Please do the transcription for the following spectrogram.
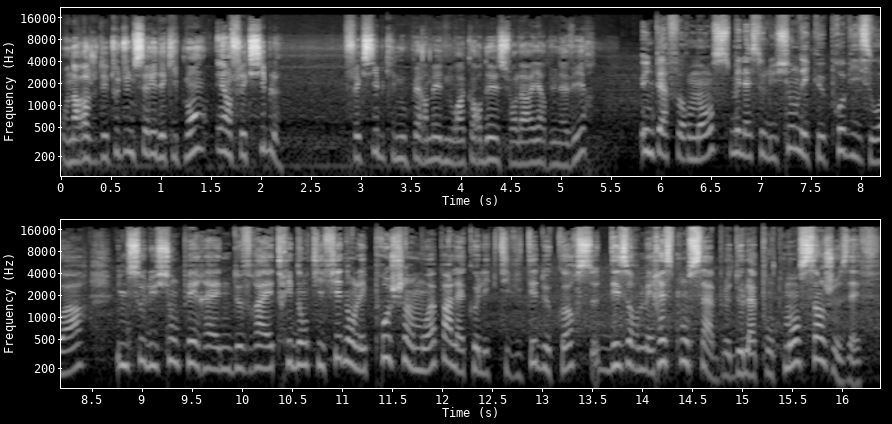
On a rajouté toute une série d'équipements et un flexible, flexible qui nous permet de nous raccorder sur l'arrière du navire. Une performance, mais la solution n'est que provisoire. Une solution pérenne devra être identifiée dans les prochains mois par la collectivité de Corse, désormais responsable de l'appontement Saint-Joseph.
